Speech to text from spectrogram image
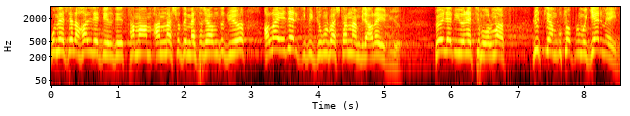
bu mesele halledildi, tamam anlaşıldı, mesaj alındı diyor. Alay eder gibi Cumhurbaşkanı'ndan bile alay ediyor. Böyle bir yönetim olmaz. Lütfen bu toplumu germeyin.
